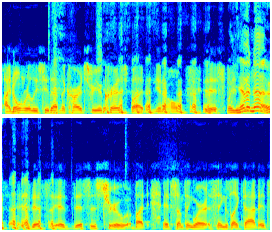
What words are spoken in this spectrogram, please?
I don't really see that in the cards for you, Chris. But you know, this, well, you never know. this it, this is true, but it's something where things like that it's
